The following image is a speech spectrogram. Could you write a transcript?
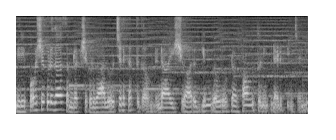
మీరే పోషకుడుగా సంరక్షకుడుగా ఆలోచనకర్తగా ఉండండి. ఆయుష్ ఆరోగ్యం గౌరవ ప్రభావంతో నింపి నడిపించండి.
